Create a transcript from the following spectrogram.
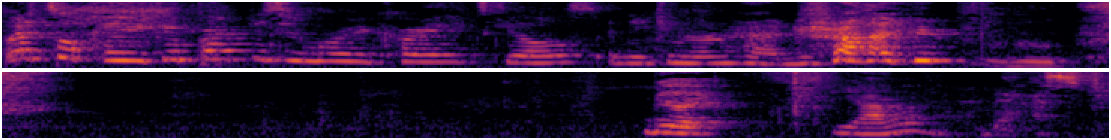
But it's okay, you can practice your Mario Kart 8 skills and you can learn how to drive. Mm-hmm. Be like, yeah, I'm a master.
